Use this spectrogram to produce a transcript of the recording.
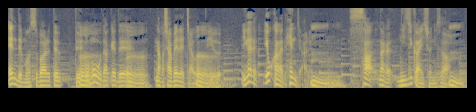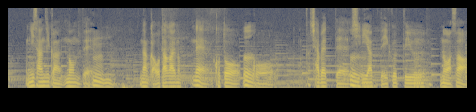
縁で結ばれてるって思うだけで、うん。なんか喋れちゃうっていう、意外とよく考えて変じゃんあれ、うん。さあなんか2時間一緒にさう、ん。23時間飲んで、うんなんかお互いのねことをうん。こう喋ってうん。知り合っていくっていうのはさ、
